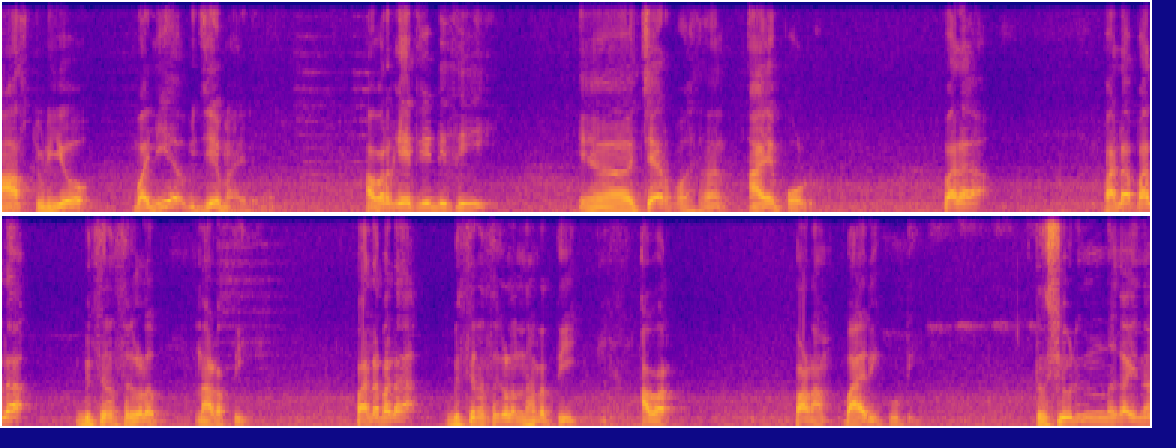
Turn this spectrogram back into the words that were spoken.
ആ സ്റ്റുഡിയോ വലിയ വിജയമായിരുന്നു. അവർ K T D C chairperson ആയപ്പോൾ പല പല പല ബിസിനസ്സുകളും നടത്തി. പല പല ബിസിനസ്സുകളും നടത്തി അവർ പണം വാരിക്കൂട്ടി. തൃശ്ശൂരിൽ നിന്ന് കഴിഞ്ഞ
